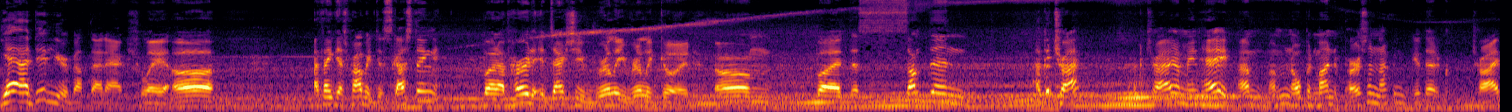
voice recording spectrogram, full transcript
Yeah, I did hear about that actually. Uh, I think that's probably disgusting, but I've heard it's actually really, really good. Um, but that's something I could try. I could try. I mean, hey, I'm, I'm an open-minded person. I can give that a try. I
